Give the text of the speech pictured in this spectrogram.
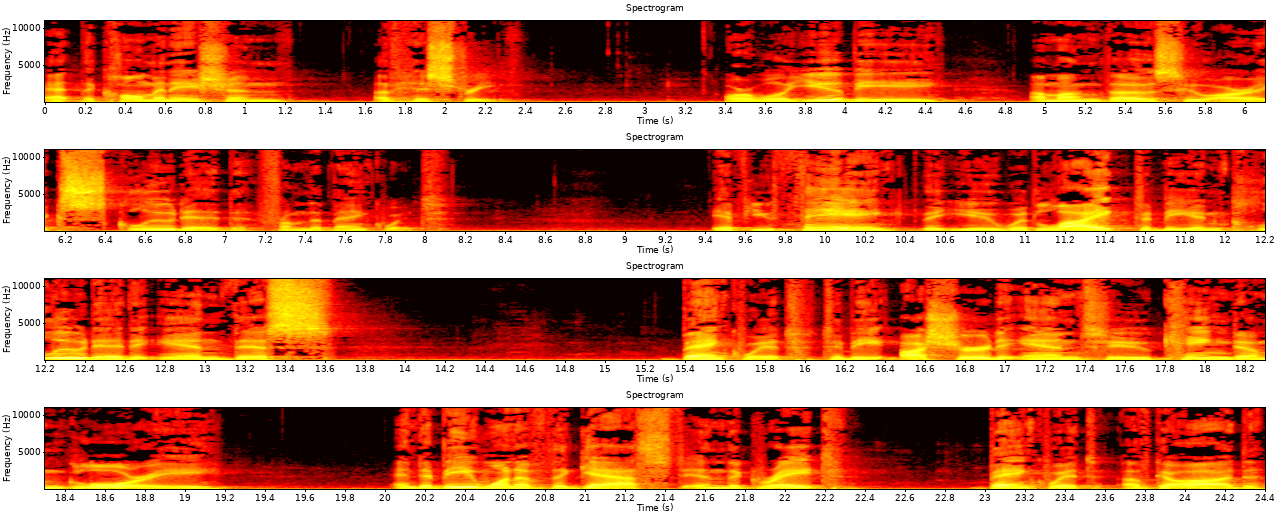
at the culmination of history? Or will you be among those who are excluded from the banquet? If you think that you would like to be included in this banquet, to be ushered into kingdom glory, and to be one of the guests in the great banquet of God,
